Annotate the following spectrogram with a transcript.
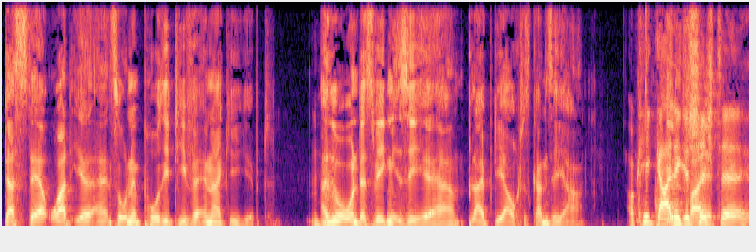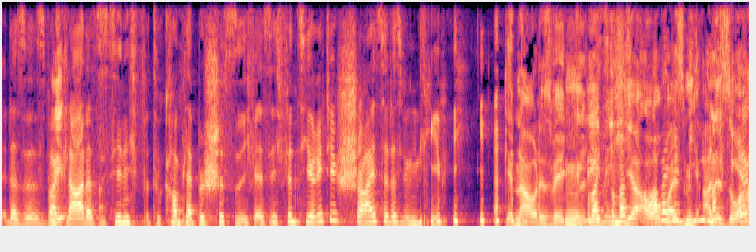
dass der Ort ihr äh, so eine positive Energie gibt. Mhm. Also, und deswegen ist sie hierher, bleibt die auch das ganze Jahr. Okay, geile Fall. Geschichte. Das ist, es war Nee. klar, das ist hier nicht komplett beschissen. Ich, ich finde es hier richtig scheiße, deswegen liebe ich hier. Genau, deswegen lebe Was- ich was hier auch, weil es mich die? alles so die hart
